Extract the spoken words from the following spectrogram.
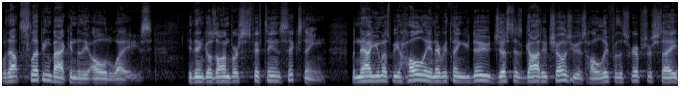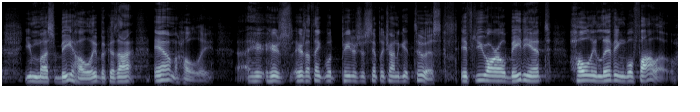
without slipping back into the old ways. He then goes on, verses 15 and 16. But now you must be holy in everything you do, just as God who chose you is holy. For the scriptures say, You must be holy because I am holy. Uh, here, here's, here's, I think, what Peter's just simply trying to get to us. If you are obedient, holy living will follow.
